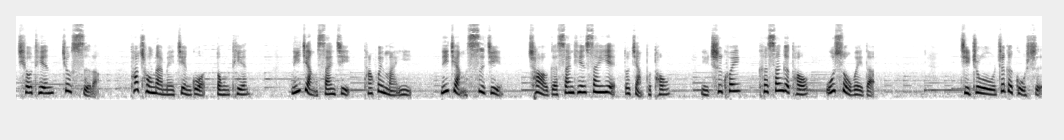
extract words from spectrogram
秋天就死了，他从来没见过冬天。你讲三季。”他会满意，你讲四季，吵个三天三夜都讲不通，你吃亏磕三个头无所谓的。记住这个故事，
